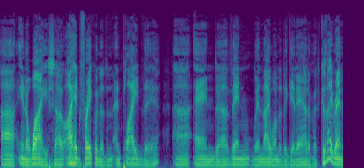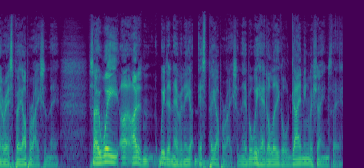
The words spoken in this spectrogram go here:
uh, in a way. So I had frequented and, and played there, uh, and uh, then when they wanted to get out of it, because they ran their SP operation there, so we I, I didn't we didn't have any SP operation there, but we had illegal gaming machines there.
